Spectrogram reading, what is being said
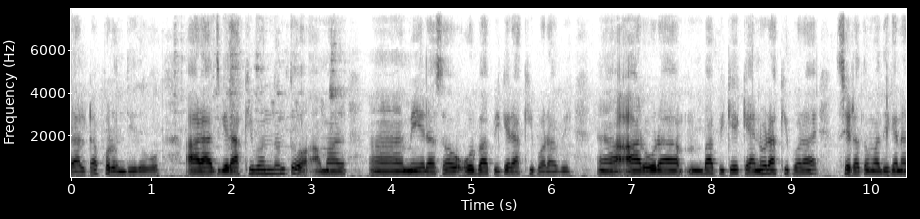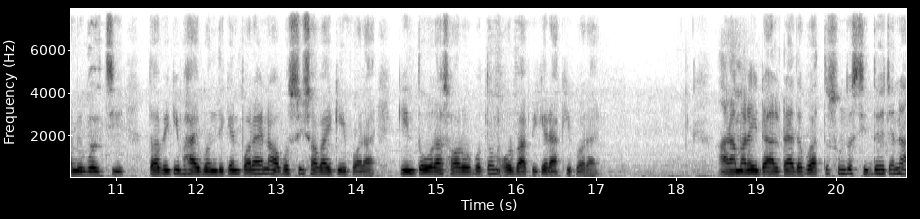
ডালটা ফোড়ন দিয়ে দেবো। আর আজকে রাখি বন্ধন তো, আমার মেয়েরা সব ওর বাপিকে রাখি পরাবে আর ওরা বাপিকে কেন রাখি পরায় সেটা তোমাদেরকে আমি বলছি। তবে কি ভাই বোনদিকেন পড়ায় না? অবশ্যই সবাইকেই পড়ায়। কিন্তু ওরা সর্বপ্রথম ওর বাপিকে রাখি পরায় আর আমার এই ডালটা দেখো, এত সুন্দর সিদ্ধ হয়েছে না?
